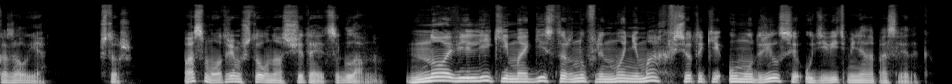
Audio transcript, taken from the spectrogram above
сказал я. «Что ж, посмотрим, что у нас считается главным». Но великий магистр Нуфлин Мони Мах все-таки умудрился удивить меня напоследок.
